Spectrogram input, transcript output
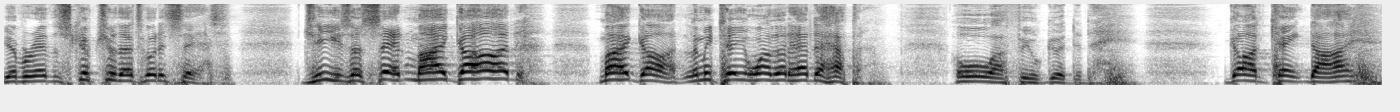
You ever read the scripture? That's what it says. Jesus said, My God, my God. Let me tell you why that had to happen. Oh, I feel good today. God can't die.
